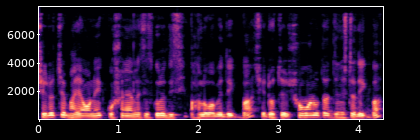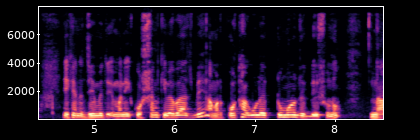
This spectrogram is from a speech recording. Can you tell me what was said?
সেটা হচ্ছে ভাইয়া অনেক কোশ্চেন অ্যানালাইসিস করে দিছি, ভালোভাবে দেখবা। সেটা হচ্ছে সমানতার জিনিসটা দেখবা। এখানে যেমিতি মানে কোশ্চেন কীভাবে আসবে, আমার কথাগুলো একটু মনোযোগ দিয়ে শোনো। না,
